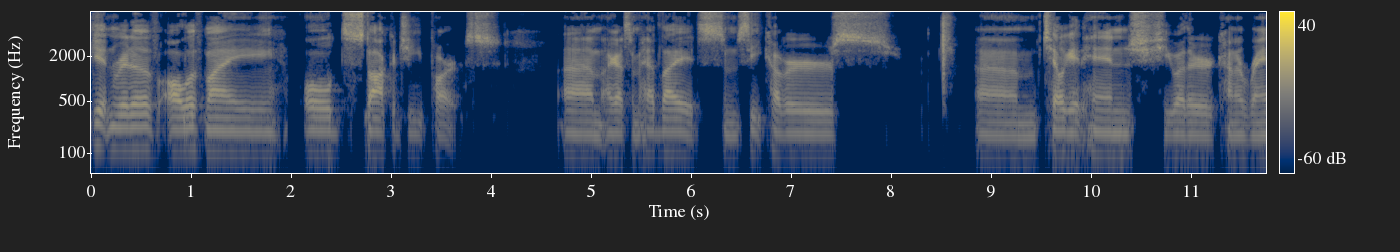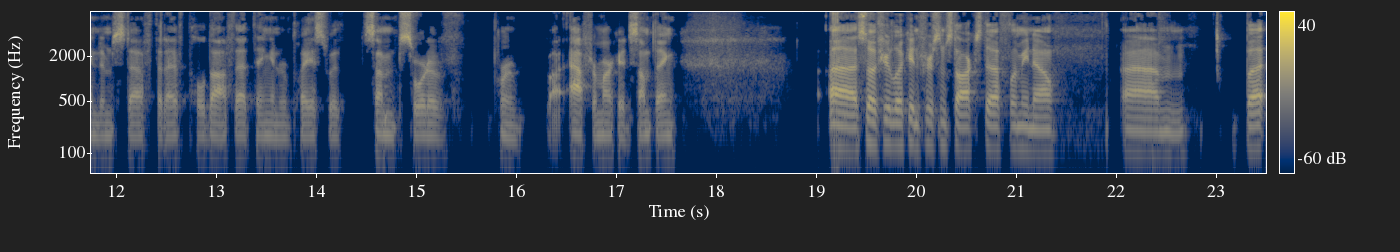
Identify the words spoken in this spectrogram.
getting rid of all of my old stock Jeep parts. Um, I got some headlights, some seat covers, um, tailgate hinge, a few other kind of random stuff that I've pulled off that thing and replaced with some sort of uh, aftermarket something. Uh, so if you're looking for some stock stuff, let me know. Um, but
